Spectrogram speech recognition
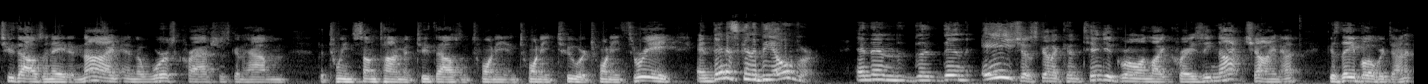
2008 and 9, and the worst crash is going to happen between sometime in 2020 and 22 or 23, and then it's going to be over. And then the, then Asia is going to continue growing like crazy, not China because they've overdone it.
